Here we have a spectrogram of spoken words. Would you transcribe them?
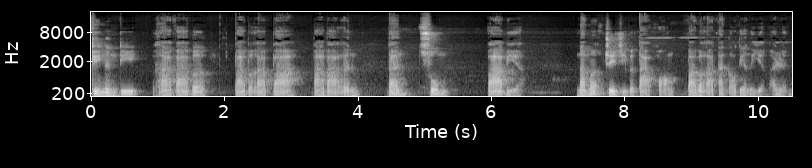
Gingen die Rhabarber Barbara Bar Barbaren dann zum Barbier。那么这几个大黄芭芭拉蛋糕店的野蛮人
